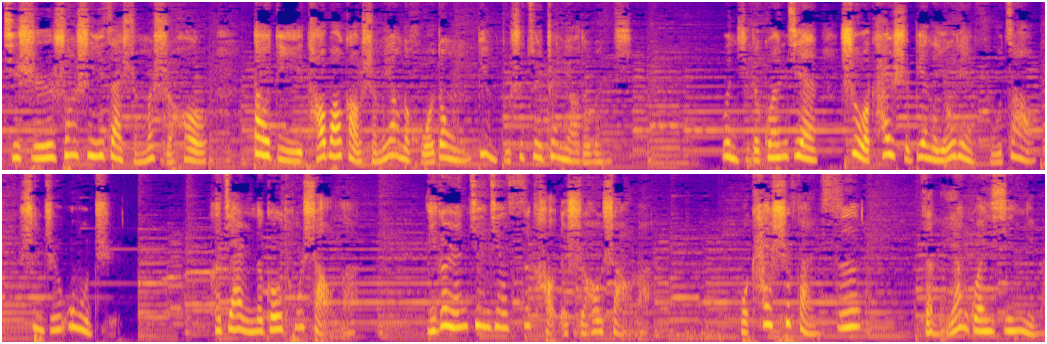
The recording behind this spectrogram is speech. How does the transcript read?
其实双十一在什么时候？到底淘宝搞什么样的活动，并不是最重要的问题。问题的关键是我开始变得有点浮躁，甚至物质，和家人的沟通少了，一个人静静思考的时候少了。我开始反思，怎么样关心你们。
